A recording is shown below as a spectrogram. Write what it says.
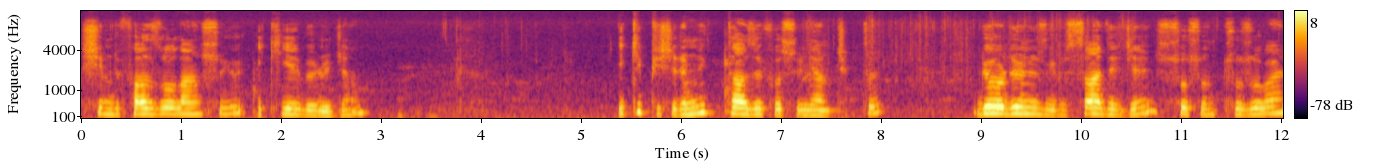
Şimdi fazla olan suyu ikiye böleceğim. İki pişirimlik taze fasulyem çıktı. Gördüğünüz gibi sadece sosun tuzu var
